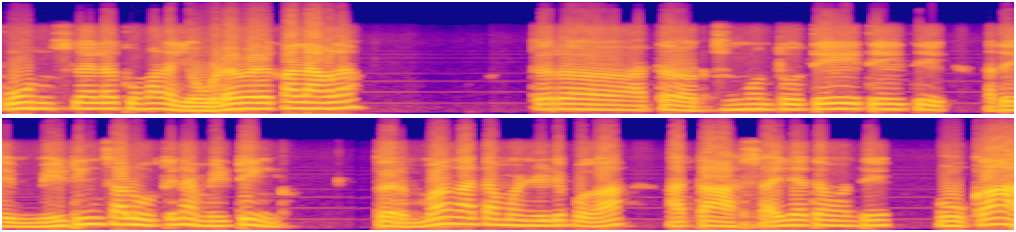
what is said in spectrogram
फोन उचलायला तुम्हाला एवढा वेळ का लागला? तर आता अर्जुन म्हणतो ते ते ते आता मीटिंग चालू होती ना मीटिंग तर मग आता मंडळी बघा आता सायली आता म्हणते हो का?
